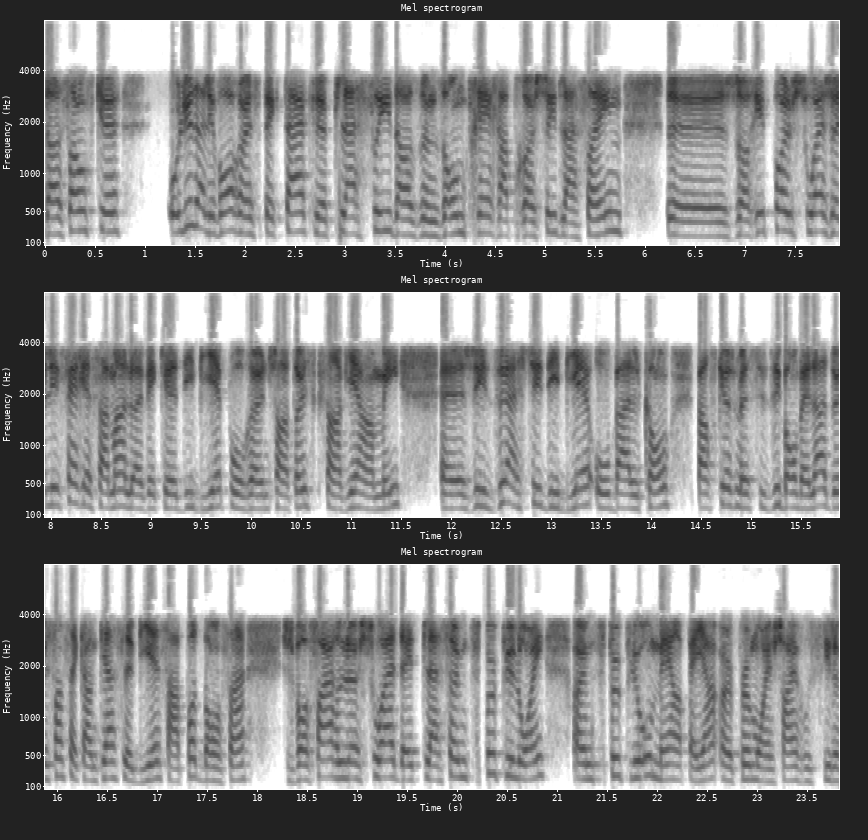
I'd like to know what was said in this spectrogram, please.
dans le sens que au lieu d'aller voir un spectacle placé dans une zone très rapprochée de la scène, euh, j'aurais pas le choix. Je l'ai fait récemment là, avec euh, des billets pour une chanteuse qui s'en vient en mai. Euh, j'ai dû acheter des billets au balcon parce que je me suis dit bon ben là à 250 pièces le billet, ça n'a pas de bon sens. Je vais faire le choix d'être placé un petit peu plus loin, un petit peu plus haut, mais en payant un peu moins cher aussi. Là.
